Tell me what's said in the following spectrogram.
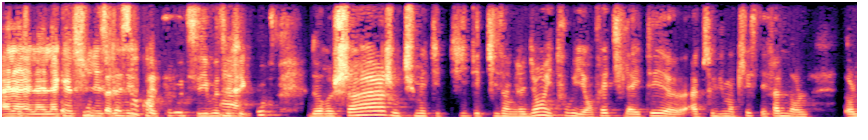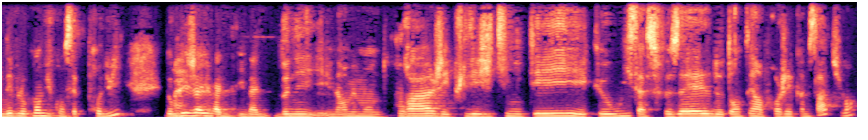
à la, la, la capsule Nespresso, quoi. de recharge où tu mets tes petits, tes petits ingrédients et tout. Et en fait, il a été absolument clé, Stéphane, dans le, dans le développement du concept produit. Donc déjà, il m'a, il m'a donné énormément de courage et puis de légitimité et que oui, ça se faisait de tenter un projet comme ça, tu vois.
